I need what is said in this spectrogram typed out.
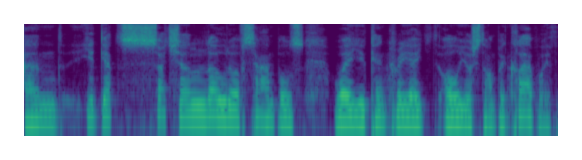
and you get such a load of samples where you can create all your stomp and clap with.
